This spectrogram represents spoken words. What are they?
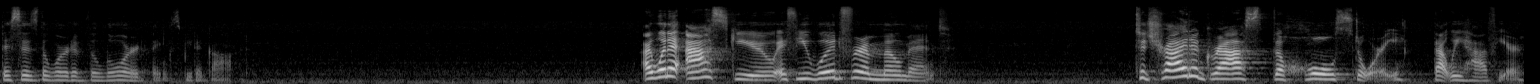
This is the word of the Lord. Thanks be to God. I want to ask you, if you would, for a moment, to try to grasp the whole story that we have here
